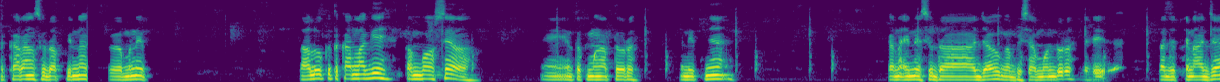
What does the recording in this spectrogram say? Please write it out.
Sekarang sudah pindah ke menit. Lalu tekan lagi tombol sel. Ini untuk mengatur menitnya karena ini sudah jauh nggak bisa mundur. Jadi lanjutkan aja.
